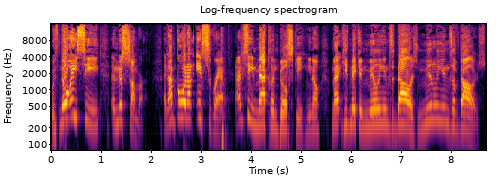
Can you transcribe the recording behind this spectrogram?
with no AC in the summer. And I'm going on Instagram. I'm seeing Macklin Bilski. You know, Mac, he's making millions of dollars, millions of dollars,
